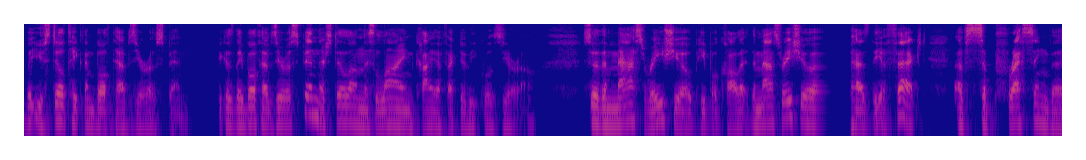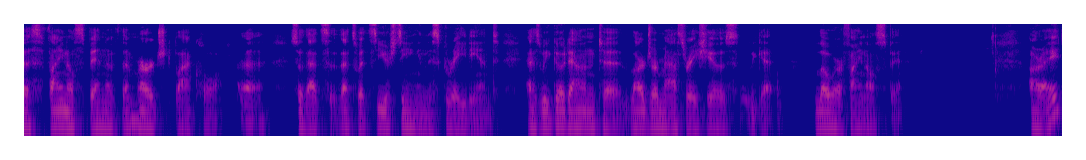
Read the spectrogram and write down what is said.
but you still take them both to have zero spin because they both have zero spin, they're still on this line chi effective equals zero. So the mass ratio, people call it, the mass ratio has the effect of suppressing the final spin of the merged black hole. Uh, so that's that's what you're seeing in this gradient. As we go down to larger mass ratios, we get lower final spin. All right.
